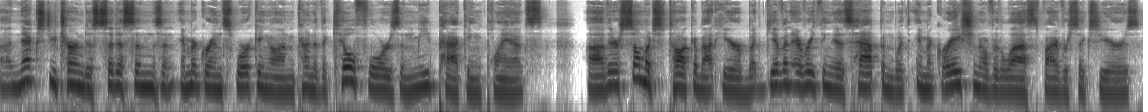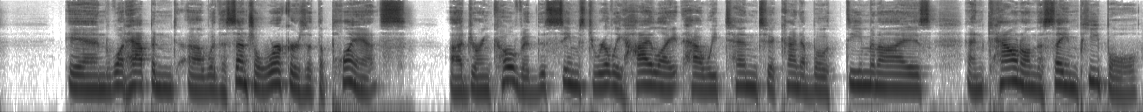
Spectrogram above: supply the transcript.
Uh, next, you turn to citizens and immigrants working on kind of the kill floors and meatpacking plants. Uh, there's so much to talk about here, but given everything that has happened with immigration over the last five or six years, and what happened uh, with essential workers at the plants uh, during COVID, this seems to really highlight how we tend to kind of both demonize and count on the same people.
